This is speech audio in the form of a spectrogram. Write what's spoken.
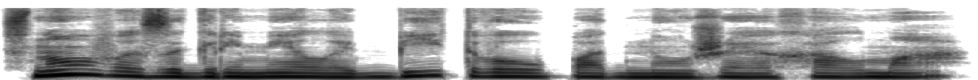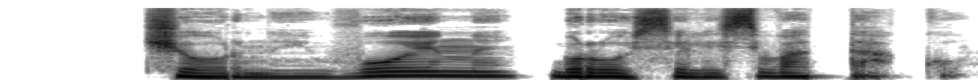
Снова загремела битва у подножия холма. Черные воины бросились в атаку.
